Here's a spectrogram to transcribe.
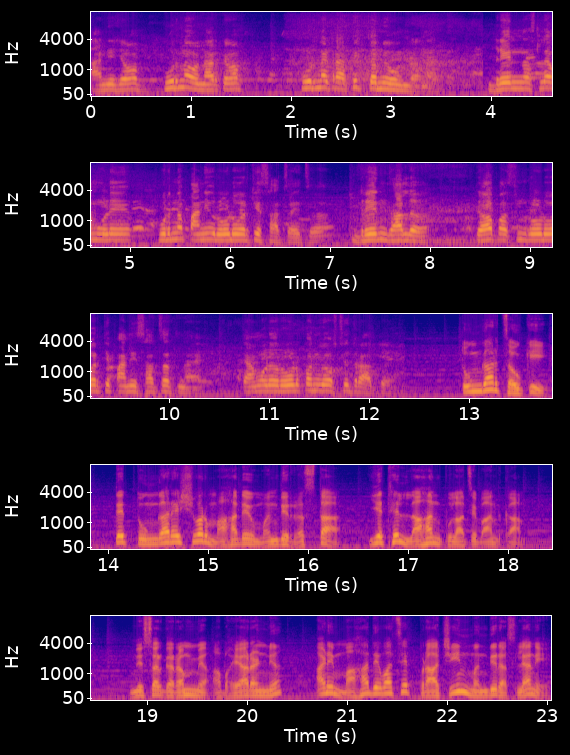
आणि जेव्हा पूर्ण होणार तेव्हा पूर्ण ट्रॅफिक कमी होऊन जाणार. ड्रेन नसल्यामुळे पूर्ण पाणी रोडवरती साचायचं. ड्रेन झालं तेव्हापासून रोडवरती पाणी साचत नाही. त्यामुळे रोड पण व्यवस्थित राहतो तुंगार चौकी ते तुंगारेश्वर महादेव मंदिर रस्ता येथे लहान पुलाचे बांधकाम. निसर्गरम्य अभयारण्य आणि महादेवाचे प्राचीन मंदिर असल्याने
